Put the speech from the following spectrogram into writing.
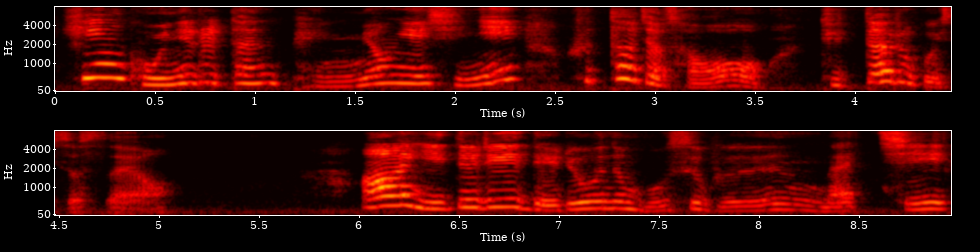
흰 고니를 탄 백명의 신이 흩어져서 뒤따르고 있었어요. 아, 이들이 내려오는 모습은 마치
